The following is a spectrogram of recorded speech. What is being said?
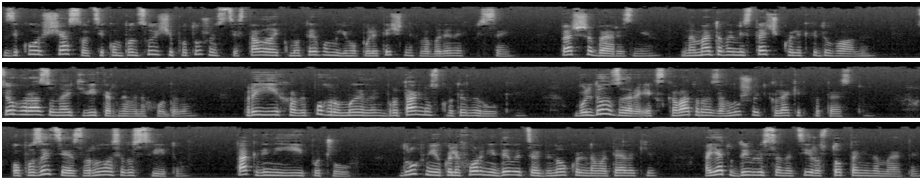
З якогось часу ці компенсуючі потужності стали лейкмотивом його політичних лебединих пісень. 1 березня наметове містечко ліквідували. Цього разу навіть вітер не винаходили. Приїхали, погромили, брутально скрутили руки. Бульдозери і екскаватори заглушують клекіт протесту. Опозиція звернулася до світу. Так він її почув. Друг мій у Каліфорнії дивиться в бінокль на метеликів, а я тут дивлюся на ці розтоптані намети.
